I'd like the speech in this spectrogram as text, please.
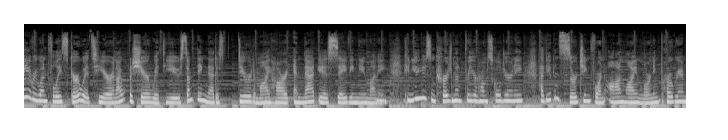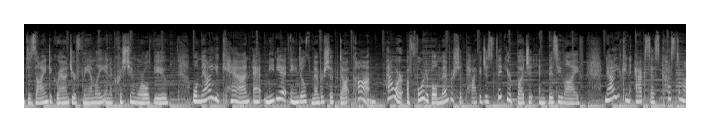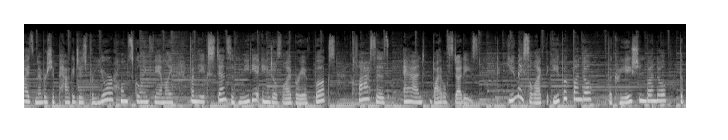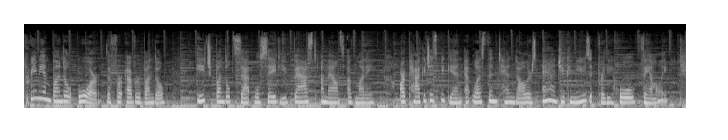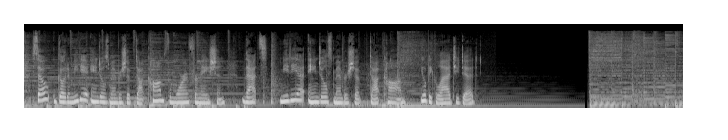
Hey everyone, Felice Gerwitz here, and I want to share with you something that is dear to my heart, and that is saving you money. Can you use encouragement for your homeschool journey? Have you been searching for an online learning program designed to ground your family in a Christian worldview? Well, now you can at MediaAngelsMembership.com. Our affordable membership packages fit your budget and busy life. Now you can access customized membership packages for your homeschooling family from the extensive Media Angels library of books, classes, and Bible studies. You may select the ebook bundle, the creation bundle, the premium bundle, or the forever bundle. Each bundled set will save you vast amounts of money. Our packages begin at less than $10 and you can use it for the whole family. So go to MediaAngelsMembership.com for more information. That's MediaAngelsMembership.com. You'll be glad you did.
